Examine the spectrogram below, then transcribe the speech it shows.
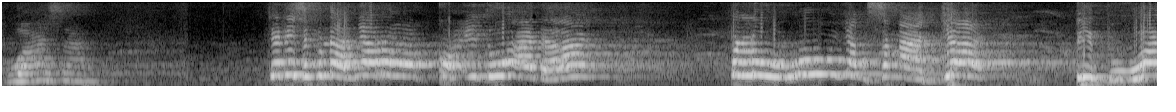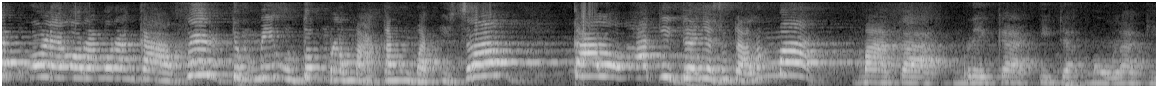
puasa. Jadi sebenarnya rokok itu adalah peluru yang sengaja dibuat oleh orang-orang kafir demi untuk melemahkan umat Islam. Kalau akidahnya sudah lemah, maka mereka tidak mau lagi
